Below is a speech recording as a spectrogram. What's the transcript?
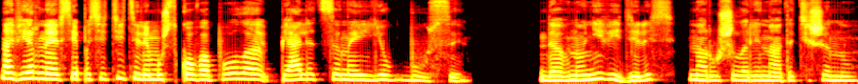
Наверное, все посетители мужского пола пялятся на ее бусы. «Давно не виделись», — нарушила Рената тишину.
